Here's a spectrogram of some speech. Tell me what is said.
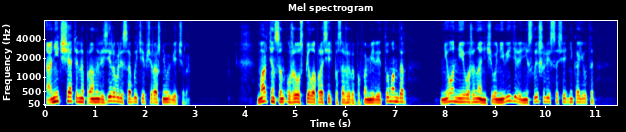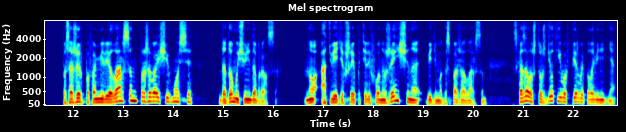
Они тщательно проанализировали события вчерашнего вечера. Мартинсон уже успел опросить пассажира по фамилии Тумандер. Ни он, ни его жена ничего не видели, не слышали из соседней каюты. Пассажир по фамилии Ларсон, проживающий в Моссе, до дома еще не добрался. Но ответившая по телефону женщина, видимо, госпожа Ларсон, сказала, что ждет его в первой половине дня.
